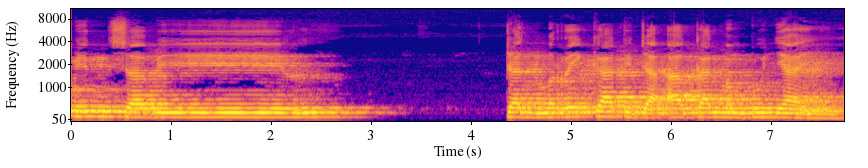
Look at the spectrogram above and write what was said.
من سبيل dan mereka tidak akan mempunyai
